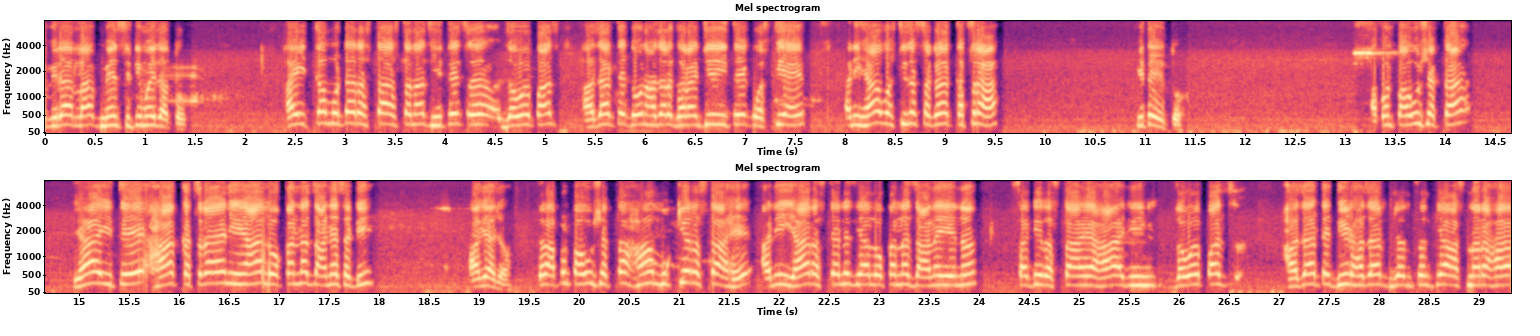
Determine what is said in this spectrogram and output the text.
विरारला मेन सिटीमध्ये जातो. हा इतका मोठा रस्ता असतानाच इथेच जवळपास हजार ते दोन हजार घरांची इथे एक वस्ती आहे आणि ह्या वस्तीचा सगळा कचरा इथे येतो. आपण पाहू शकता ह्या इथे हा कचरा आणि ह्या लोकांना जाण्यासाठी आगे आ तर आपण पाहू शकता हा मुख्य रस्ता आहे आणि ह्या रस्त्यानेच या लोकांना जाणं येणं साठी रस्ता आहे हा आणि जवळपास हजार ते दीड हजार जनसंख्या असणारा हा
